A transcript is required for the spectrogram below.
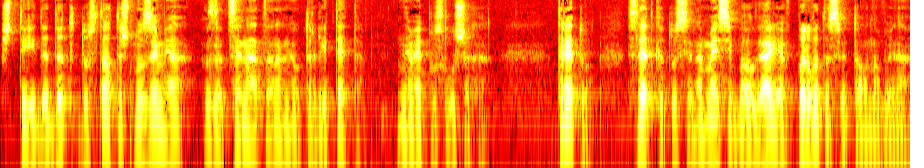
ще й дадат достатъчно земя за цената на неутралитета. Не ме послушаха. Трето, след като се намеси България в Първата световна война,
